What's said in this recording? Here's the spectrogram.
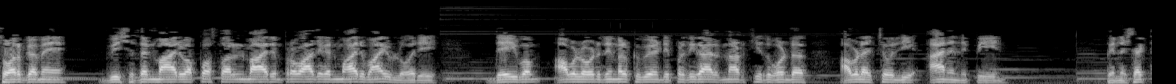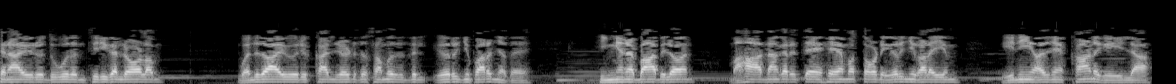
സ്വർഗമേ വിശുദ്ധന്മാരും അപ്പോസ്തോലന്മാരും പ്രവാചകന്മാരുമായുള്ളവരെ ദൈവം അവളോട് നിങ്ങൾക്ക് വേണ്ടി പ്രതികാരം നടത്തിയതുകൊണ്ട് അവളെ ചൊല്ലി ആനന്ദിപ്പീൻ. പിന്നെ ശക്തനായൊരു ദൂതൻ തിരികല്ലോളം വലുതായ ഒരു കല്ലെടുത്ത് സമുദ്രത്തിൽ എറിഞ്ഞു പറഞ്ഞത് ഇങ്ങനെ ബാബിലോൻ മഹാനഗരത്തെ ഹേമത്തോടെ എറിഞ്ഞുകളയും ഇനി അതിനെ കാണുകയില്ല.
